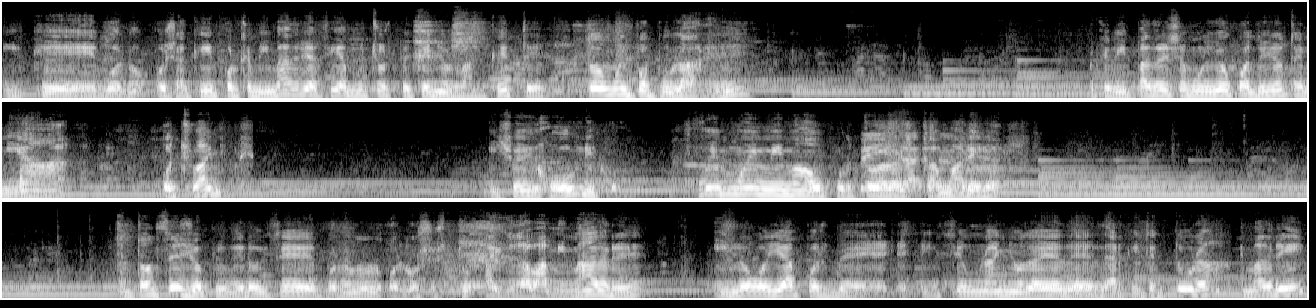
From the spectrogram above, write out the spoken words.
y que, bueno, pues aquí, porque mi madre hacía muchos pequeños banquetes, todo muy popular, ¿eh? Porque mi padre se murió cuando yo tenía ocho años y soy hijo único. Fui muy mimado por todas las camareras. Entonces yo primero hice, bueno, los estudios, ayudaba a mi madre y luego ya pues me hice un año de, de- de arquitectura en Madrid.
